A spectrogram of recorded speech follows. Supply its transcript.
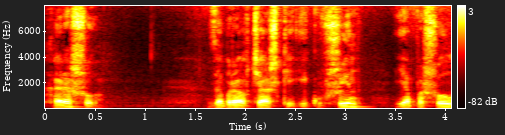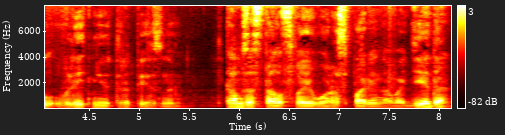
Хорошо. Забрав чашки и кувшин, я пошел в летнюю трапезную. Там застал своего распаренного деда,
